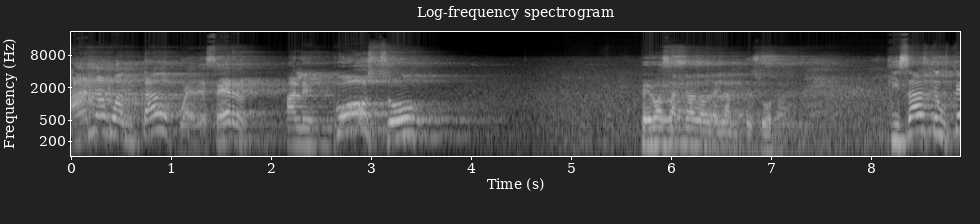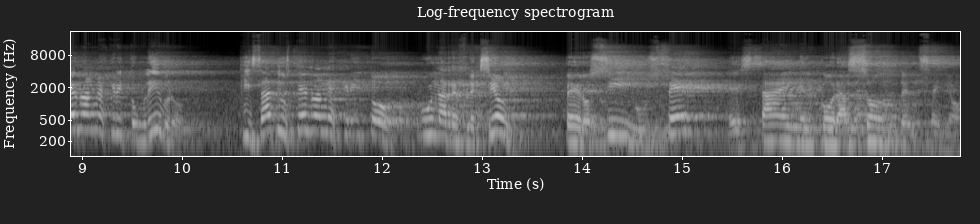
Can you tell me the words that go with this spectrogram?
han aguantado, puede ser, al esposo, pero ha sacado adelante su hogar. Quizás de usted no han escrito un libro, quizás de usted no han escrito una reflexión, pero sí usted está en el corazón del Señor.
